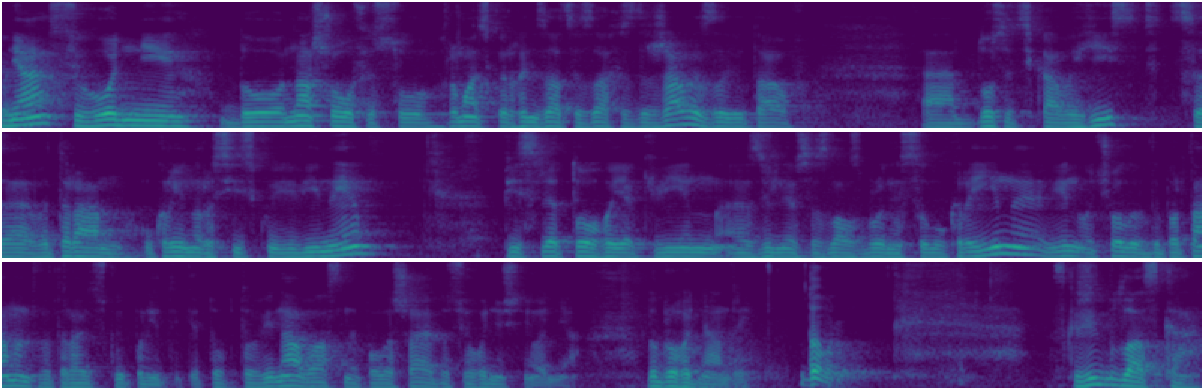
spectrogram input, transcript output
дня. Сьогодні до нашого офісу громадської організації захист держави завітав е, досить цікавий гість. Це ветеран Україно-російської війни. Після того, як він е, звільнився з лав Збройних сил України, він очолив департамент ветеранської політики. Тобто війна вас не полишає до сьогоднішнього дня. Доброго дня, Андрій. Добре. Скажіть, будь ласка,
